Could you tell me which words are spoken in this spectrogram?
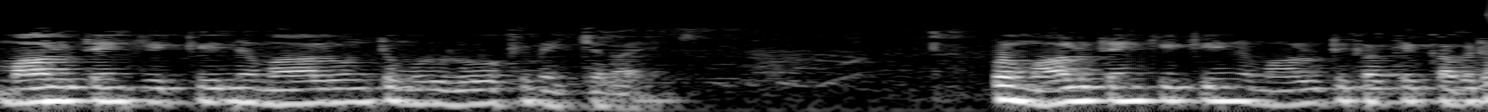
මාළු ටැංකියක ඉන්න මාළුන්ට මුළු ලෝකෙම එච්චරයි. ඔය මාළු ටැංකියක ඉන්න මාළු ටිකක් එක්ක අපිට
